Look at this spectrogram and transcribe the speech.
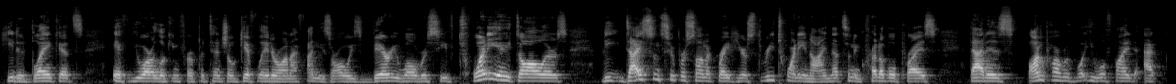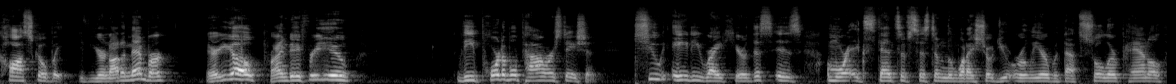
heated blankets. If you are looking for a potential gift later on, I find these are always very well received, $28. The Dyson Supersonic right here is 329. That's an incredible price. That is on par with what you will find at Costco, but if you're not a member, there you go, Prime Day for you. The portable power station. 280 right here. This is a more extensive system than what I showed you earlier with that solar panel.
